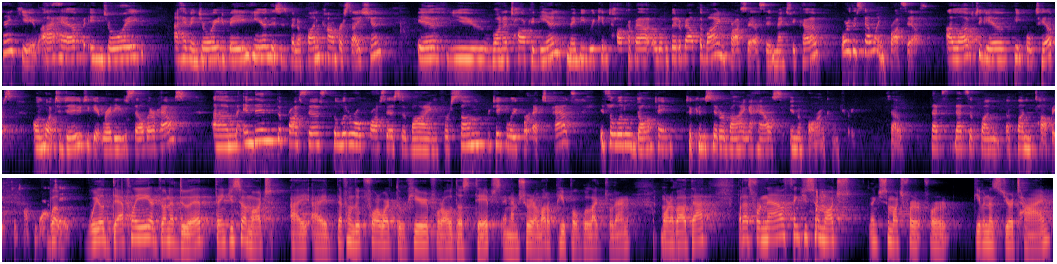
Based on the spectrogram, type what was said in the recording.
Thank you. I have enjoyed. I have enjoyed being here. This has been a fun conversation. If you want to talk again, maybe we can talk about a little bit about the buying process in Mexico or the selling process. I love to give people tips on what to do to get ready to sell their house. Um, and then the process, the literal process of buying. For some, particularly for expats, it's a little daunting to consider buying a house in a foreign country. So that's that's a fun a fun topic to talk about well, too. We'll definitely are gonna do it. Thank you so much. I, I definitely look forward to hear for all those tips, and I'm sure a lot of people would like to learn more about that. But as for now, thank you so much. Thank you so much for for giving us your time.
